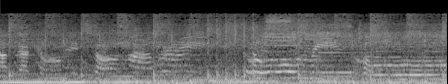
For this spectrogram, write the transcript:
I've got comics on my brain. Stories told,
